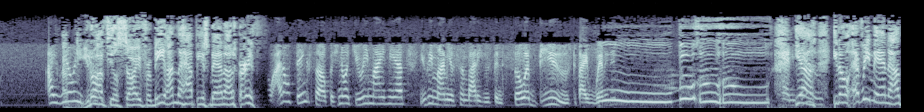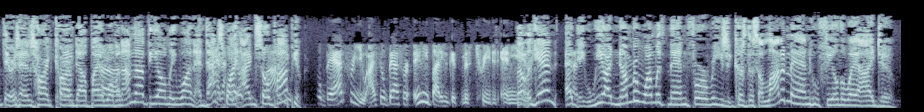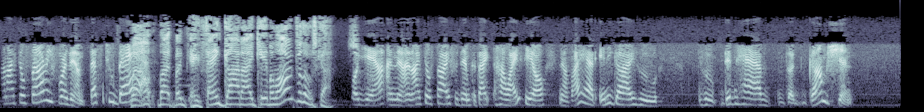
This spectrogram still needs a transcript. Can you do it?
I really uh, You do. don't have to feel sorry for me. I'm the happiest man on earth. Oh, I don't think so. But you know what you remind me of? You remind me of somebody who's been so abused by women. Ooh, boo-hoo-hoo. yeah, you, you, know, every man out there has had his heart carved out by a woman. I'm not the only one. And that's and why I'm so popular feel bad for you. I feel bad for anybody who gets mistreated and Well, again, we are number one with men for a reason, because there's a lot of men who feel the way I do. And I feel sorry for them. That's too bad. Well, but, but hey, thank God I came along for those guys. Well, yeah, and, and I feel sorry for them, because I, how I feel, now, if I had any guy who, who didn't have the gumption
